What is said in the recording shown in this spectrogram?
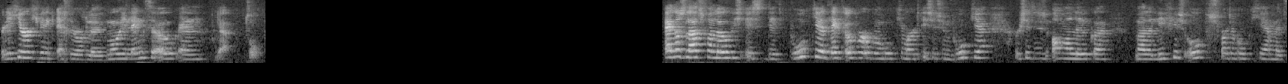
Maar dit jurkje vind ik echt heel erg leuk. Mooie lengte ook en ja, top. En als laatste van logisch is dit broekje. Het lijkt ook weer op een broekje, maar het is dus een broekje. Er zitten dus allemaal leuke madeliefjes op. Zwarte rokje met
